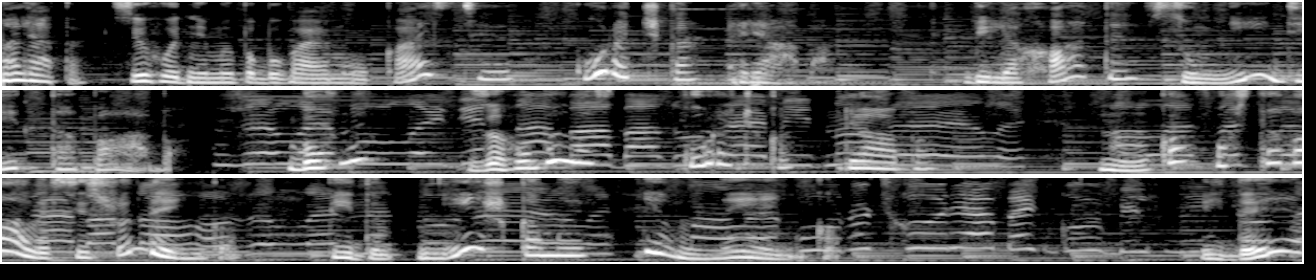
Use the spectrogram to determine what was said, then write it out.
Малята, сьогодні ми побуваємо у казці Курочка ряба. Біля хати сумні дід та баба. Бо в них загубилась курочка ряба. Ну-ка, повставали всі швиденько, підем ніжками рівненько. Йдем,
